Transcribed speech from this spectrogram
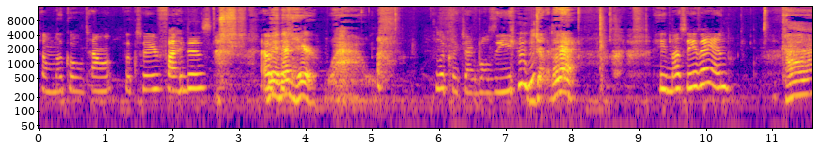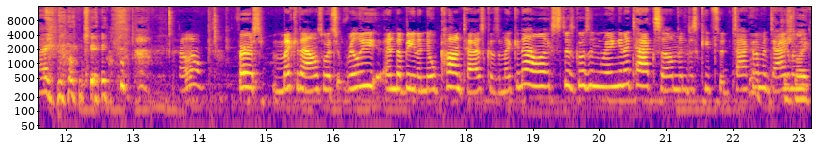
some local talent, finest. I was Man, that hair. Wow. Look like Dragon Ball Z. He must be a fan. Kai. okay. Know. First, Mike Kanellis, which really end up being a no contest because Mike Kanellis just goes in the ring and attacks him and just keeps attacking him and tagging Just him. like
